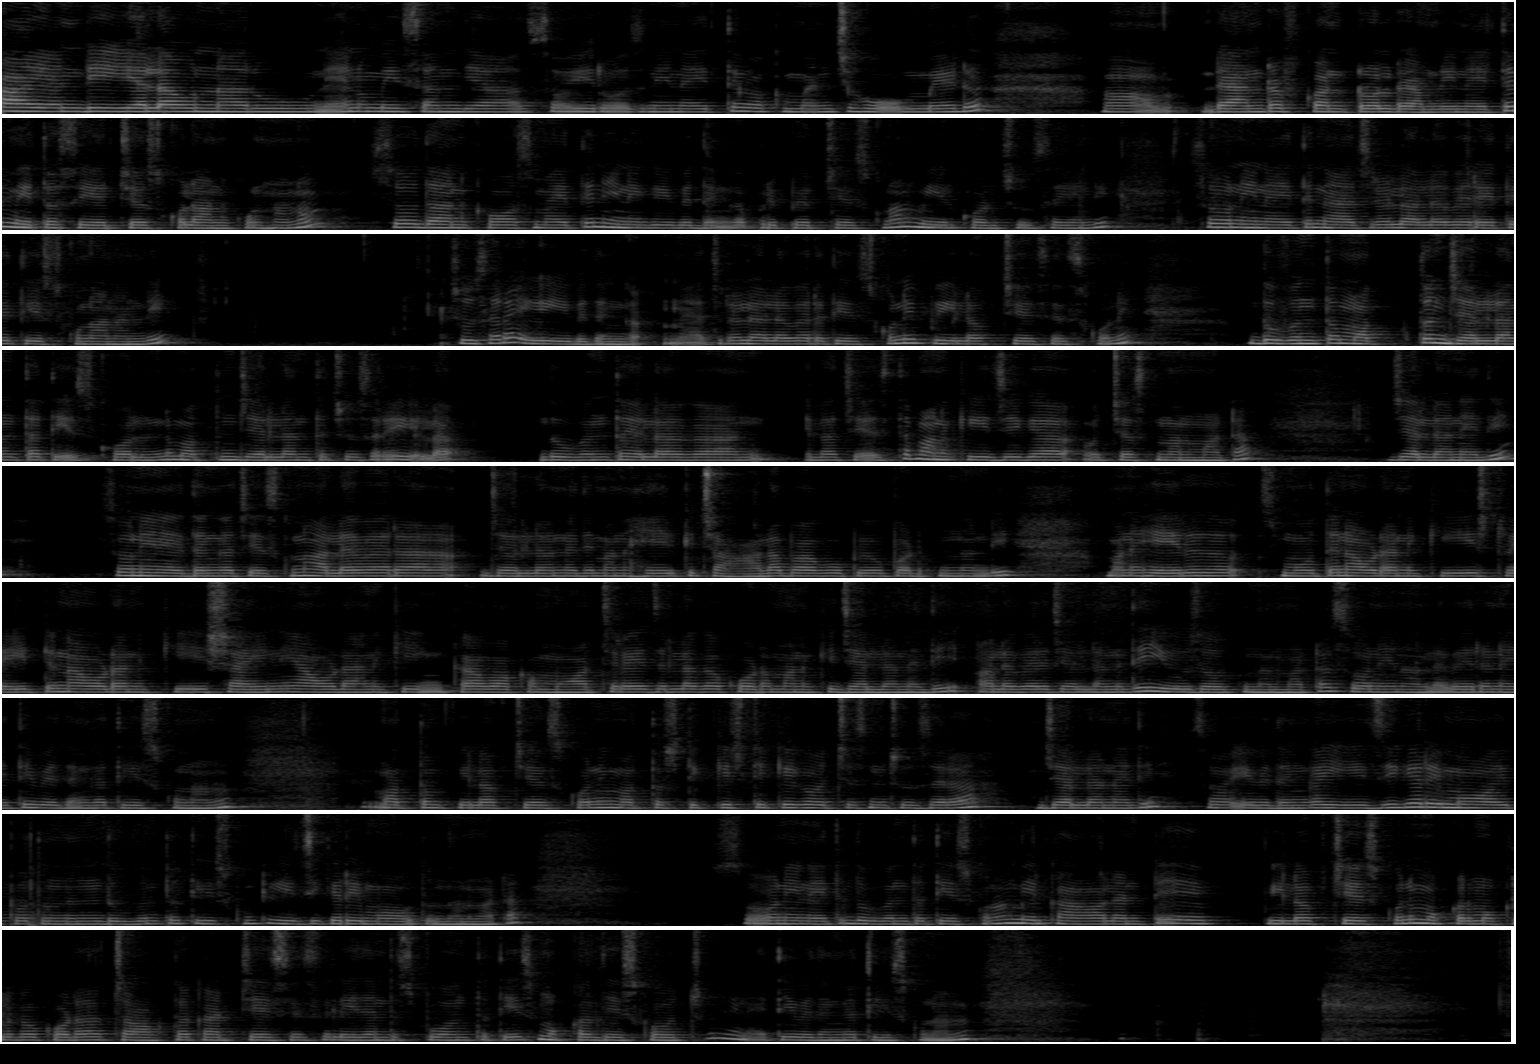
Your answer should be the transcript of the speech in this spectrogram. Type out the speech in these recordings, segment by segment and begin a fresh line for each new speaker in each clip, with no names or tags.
Hi అండి ఎలా ఉన్నారు? నేను మీ సంధ్య. సో ఈరోజు నేనైతే ఒక మంచి హోమ్ మేడ్ డాండ్రఫ్ కంట్రోల్ రెమెడీని అయితే మీతో షేర్ చేసుకోవాలనుకుంటున్నాను. సో దానికోసం అయితే నేను ఈ విధంగా ప్రిపేర్ చేసుకున్నాను. మీరు కూడా చూసేయండి. సో నేనైతే న్యాచురల్ అలోవేరా అయితే తీసుకున్నానండి. చూసారా? ఈ విధంగా. న్యాచురల్ అలోవేరా తీసుకొని పీల్ ఆఫ్ చేసేసుకొని దువ్వంతో మొత్తం జెల్ అంతా తీసుకోవాలండి. మొత్తం జెల్ అంతా చూసారా? ఇలా దువ్వంతో ఇలాగా ఇలా చేస్తే మనకి ఈజీగా వచ్చేస్తుంది అనమాట జెల్ అనేది. సో నేను ఈ విధంగా చేసుకున్న అలోవెరా జెల్ అనేది మన హెయిర్కి చాలా బాగా ఉపయోగపడుతుందండి. మన హెయిర్ స్మూత్ అవ్వడానికి స్ట్రైటన్ అవ్వడానికి షైనీ అవ్వడానికి ఇంకా ఒక మాయిశ్చరైజర్ లాగా కూడా మనకి జెల్ అనేది అలోవెరా జెల్ అనేది యూజ్ అవుతుందన్నమాట. సో నేను అలోవెరాని అయితే ఈ విధంగా తీసుకున్నాను. మొత్తం ఫిలప్ చేసుకొని మొత్తం స్టిక్కీ స్టిక్కీగా వచ్చేసింది చూసారా? జెల్ అనేది. సో ఈ విధంగా ఈజీగా రిమూవ్ అయిపోతుంది. దువ్వెంతో తీసుకుంటే ఈజీగా రిమూవ్ అవుతుంది అనమాట సో నేనైతే దువ్వెంతో తీసుకున్నాను. మీరు కావాలంటే పీలప్ చేసుకొని ముక్కలు ముక్కలుగా కూడా చాక్తో కట్ చేసేసి లేదంటే స్పూన్తో తీసి ముక్కలు తీసుకోవచ్చు. నేనైతే ఈ విధంగా తీసుకున్నాను.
